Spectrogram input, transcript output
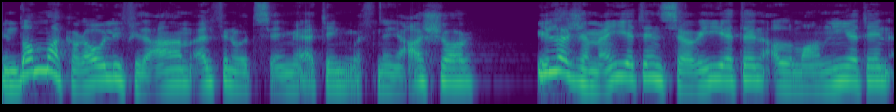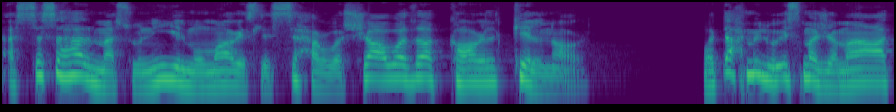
انضم كراولي في العام 1912 إلى جمعية سرية ألمانية أسسها الماسوني الممارس للسحر والشعوذة كارل كيلنر، وتحمل اسم جماعة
